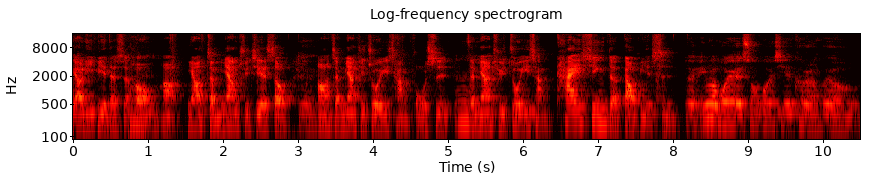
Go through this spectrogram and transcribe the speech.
要离别的时候啊，你要怎么样去接受？对啊，怎么样去做一场佛事？嗯，怎么样去做一场开心的告别式？对，因为我也说过一些客人会有。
